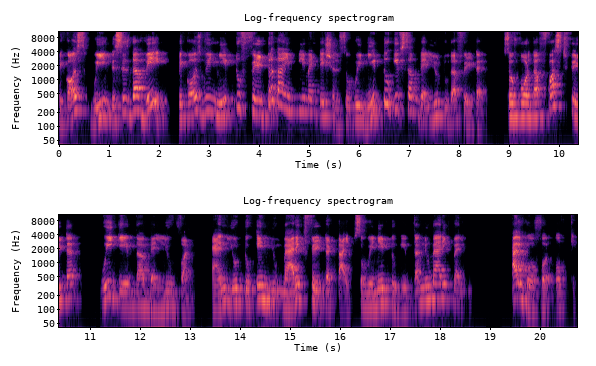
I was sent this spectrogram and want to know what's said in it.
Because we, this is the way, because we need to filter the implementation. So we need to give some value to the filter. So for the first filter, we gave the value 1 and you took a numeric filter type. So we need to give the numeric value. I'll go for OK.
